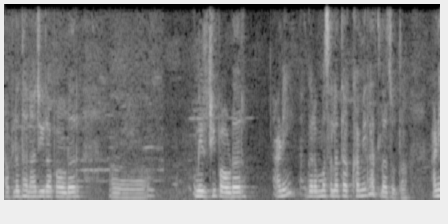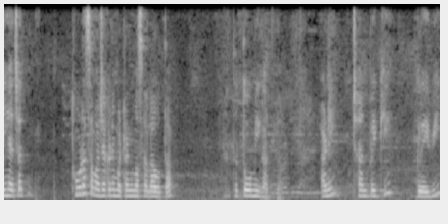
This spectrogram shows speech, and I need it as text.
आपलं धना जिरा पावडर मिरची पावडर आणि गरम मसाला तर अख्खा मी घातलाच होता. आणि ह्याच्यात थोडासा माझ्याकडे मटण मसाला होता तर तो मी घातला. आणि छानपैकी ग्रेव्ही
